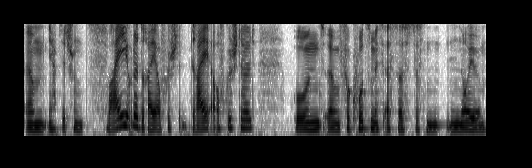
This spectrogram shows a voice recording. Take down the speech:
Ähm, ihr habt jetzt schon zwei oder drei aufgestellt, drei aufgestellt. Und ähm, vor kurzem ist erst das, das neue.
